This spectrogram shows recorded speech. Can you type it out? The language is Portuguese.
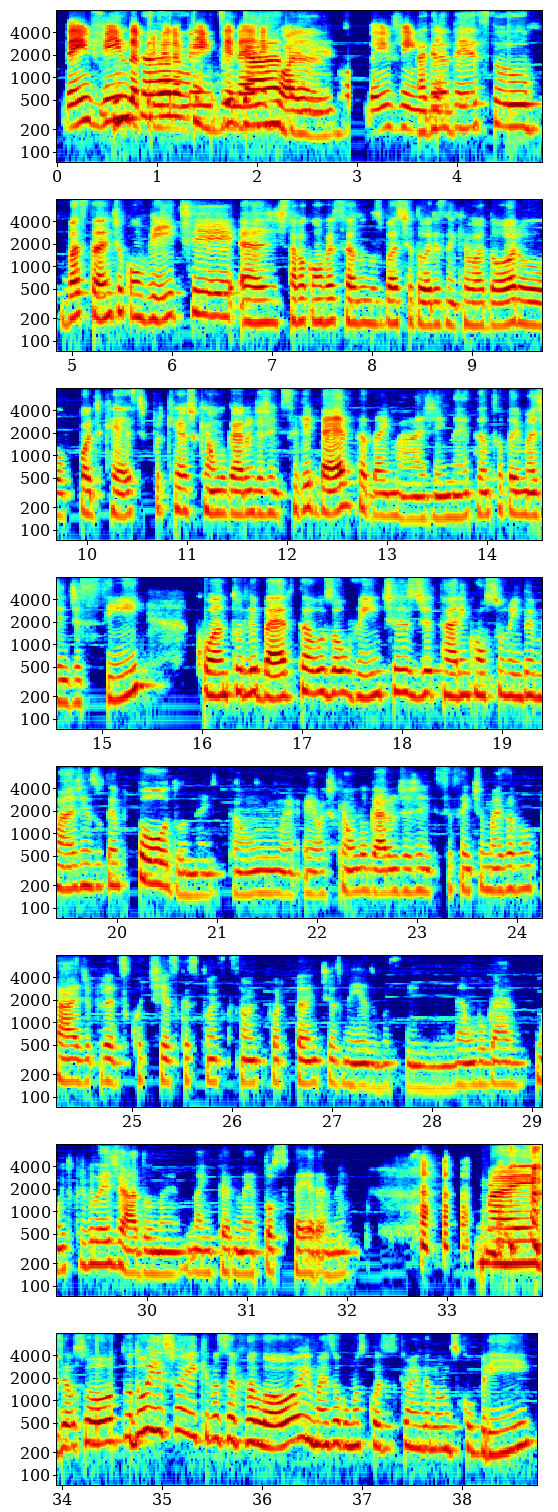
Bem-vinda, Então, primeiramente, né, obrigada. Nicole? Bem-vinda. Agradeço bastante o convite. É, A gente estava conversando nos bastidores, né, que eu adoro podcast, porque acho que é um lugar onde a gente se liberta da imagem, né? Tanto da imagem de si, quanto liberta os ouvintes de estarem consumindo imagens o tempo todo, né? Então, é- eu acho que é um lugar onde a gente se sente mais à vontade para discutir as questões que são importantes mesmo, assim. É um lugar muito privilegiado, né, na internetosfera, né? Mas eu sou tudo isso aí que você falou e mais algumas coisas que eu ainda não descobri.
